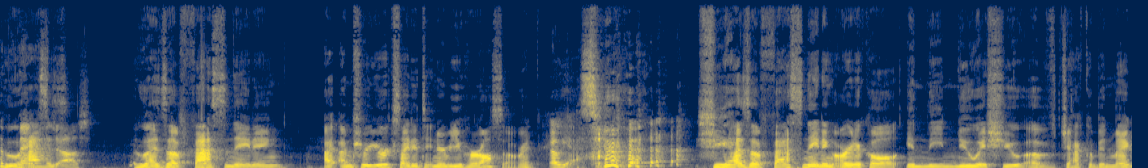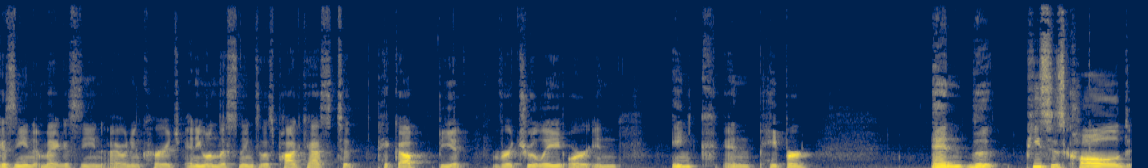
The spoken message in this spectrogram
who Thanks, has Josh. who has a fascinating. I, am sure you're excited to interview her, also, right? Oh yes. she has a fascinating article in the new issue of Jacobin magazine, a magazine I would encourage anyone listening to this podcast to pick up, be it virtually or in ink and paper. And the piece is called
